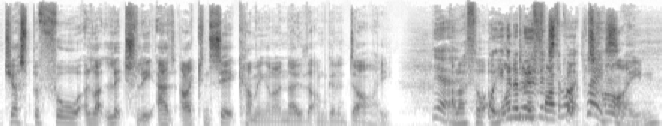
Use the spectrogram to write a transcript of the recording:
just before, like literally, as I can see it coming, and I know that I'm going to die. Yeah. And I thought, what, I wonder if I've the got right place? time.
